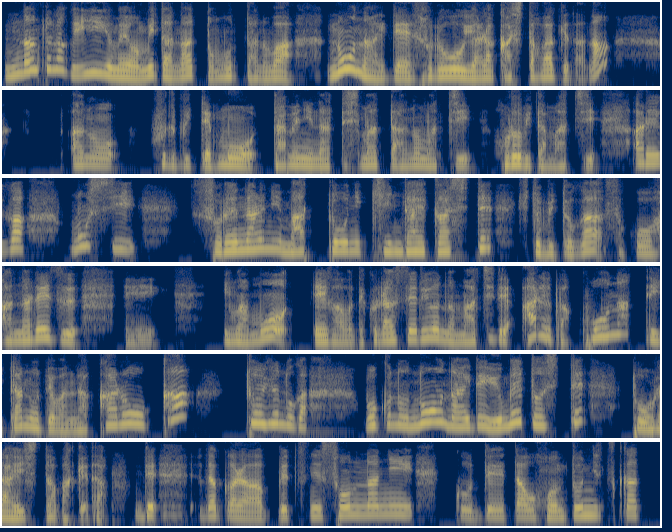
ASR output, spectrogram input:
なんとなくいい夢を見たなと思ったのは、脳内でそれをやらかしたわけだな。あの、古びてもうダメになってしまったあの街、滅びた街。あれが、もし、それなりに真っ当に近代化して、人々がそこを離れず、えー、今も笑顔で暮らせるような街であれば、こうなっていたのではなかろうかというのが僕の脳内で夢として到来したわけだ。で、だから別にそんなにこうデータを本当に使って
